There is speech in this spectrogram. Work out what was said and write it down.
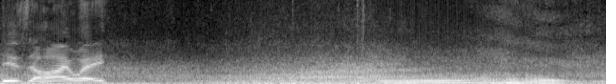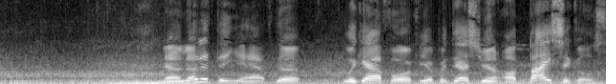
Here's the highway. Now another thing you have to look out for if you're a pedestrian are bicycles.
